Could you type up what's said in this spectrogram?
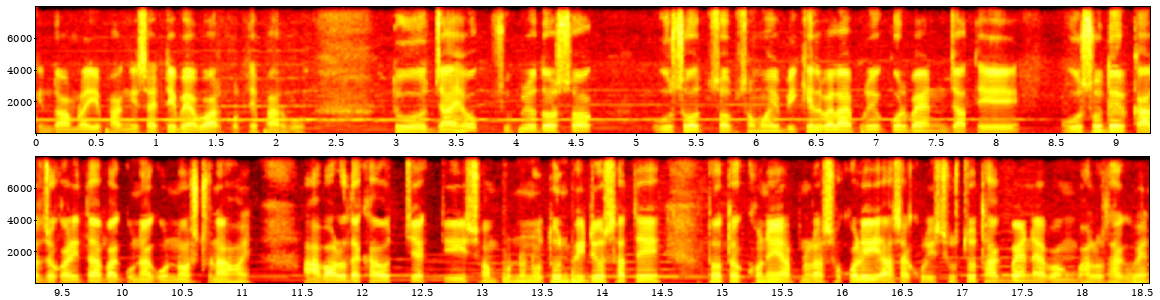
কিন্তু আমরা এই ফাঙ্গিসাইডটি ব্যবহার করতে পারব তো যাই হোক, সুপ্রিয় দর্শক ঔষধ সবসময় বিকেলবেলায় প্রয়োগ করবেন যাতে ওষুধের কার্যকারিতা বা গুণাগুণ নষ্ট না হয়। আবারও দেখা হচ্ছে একটি সম্পূর্ণ নতুন ভিডিওর সাথে। ততক্ষণে আপনারা সকলেই আশা করি সুস্থ থাকবেন এবং ভালো থাকবেন।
